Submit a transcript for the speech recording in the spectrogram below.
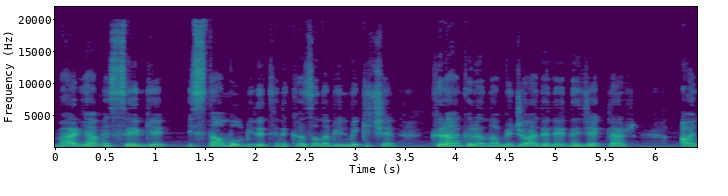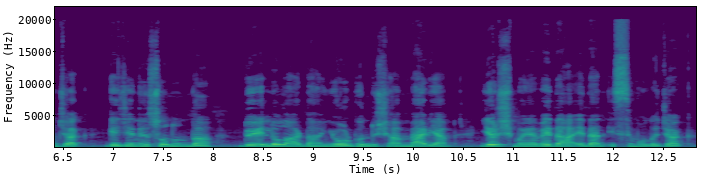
Meryem ve Sevgi İstanbul biletini kazanabilmek için kıran kırana mücadele edecekler. Ancak gecenin sonunda düellolardan yorgun düşen Meryem yarışmaya veda eden isim olacak.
